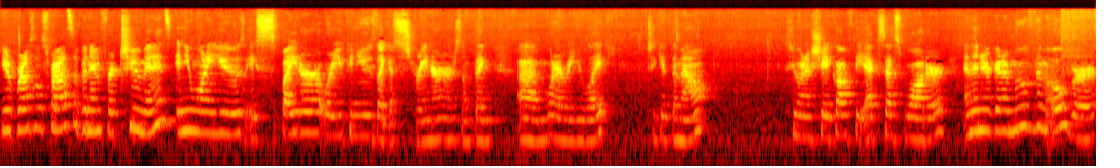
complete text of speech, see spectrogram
Your Brussels sprouts have been in for two minutes and you want to use a spider or you can use like a strainer or something, um, whatever you like to get them out you want to shake off the excess water. And then you're going to move them over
